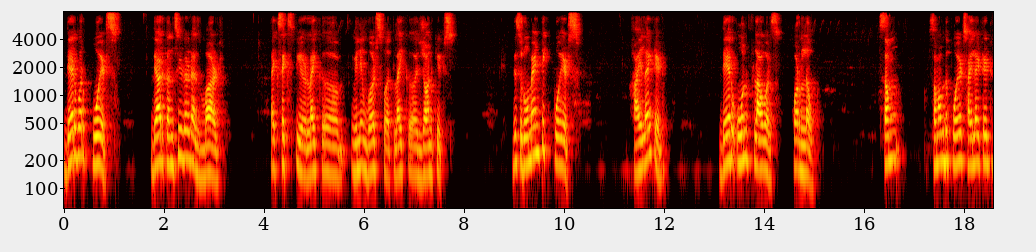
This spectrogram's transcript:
there were poets. They are considered as bard, like Shakespeare, like uh, William Wordsworth, like uh, John Keats. These romantic poets highlighted their own flowers for love. Some some of the poets highlighted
